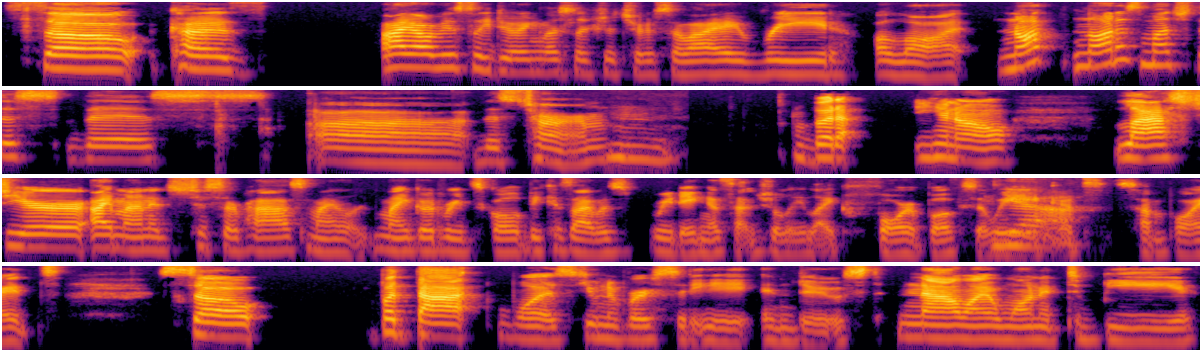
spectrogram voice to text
So cuz I obviously do English literature, so I read a lot. Not not as much this this uh this term, Hmm. but you know, last year I managed to surpass my my Goodreads goal because I was reading essentially like four books a week Yeah. at some point. So, but that was university induced. Now I want it to be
